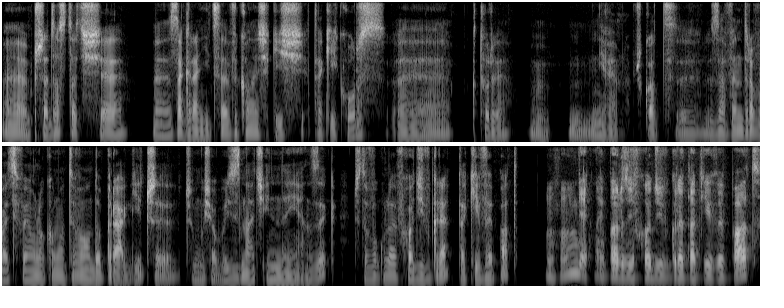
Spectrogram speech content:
e, przedostać się e, za granicę, wykonać jakiś taki kurs, który, nie wiem, na przykład zawędrować swoją lokomotywą do Pragi, czy, czy musiałbyś znać inny język? Czy to w ogóle wchodzi w grę, taki wypad? Mhm, jak najbardziej wchodzi w grę taki wypad.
